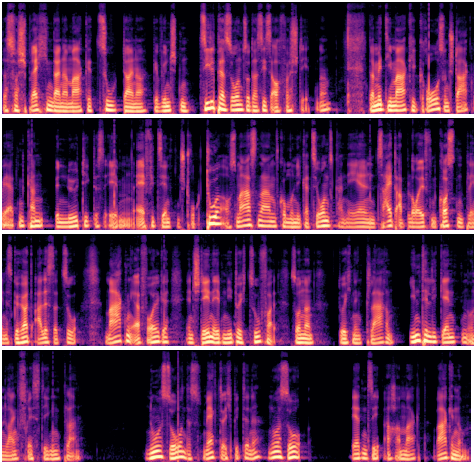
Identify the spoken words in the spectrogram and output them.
das Versprechen deiner Marke zu deiner gewünschten Zielperson, so dass sie es auch versteht. Ne? Damit die Marke groß und stark werden kann, benötigt es eben eine effizienten Struktur aus Maßnahmen, Kommunikationskanälen, Zeitabläufen, Kostenplänen. Es gehört alles dazu. Markenerfolge entstehen eben nie durch Zufall, sondern durch einen klaren, intelligenten und langfristigen Plan. Nur so, und das merkt ihr euch bitte, ne? nur so werden sie auch am Markt wahrgenommen.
